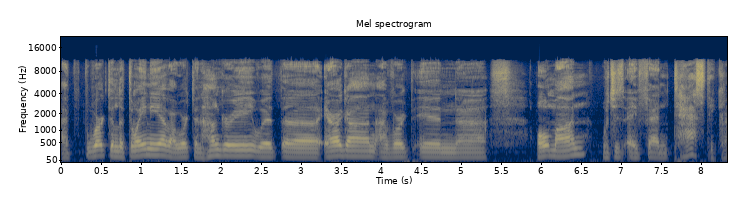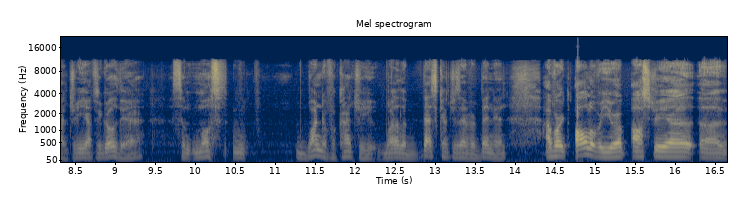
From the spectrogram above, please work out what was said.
I've worked in Lithuania. I worked in Hungary with uh, Eragon. I've worked in uh, Oman, which is a fantastic country. You have to go there. It's the most wonderful country, one of the best countries I've ever been in. I've worked all over Europe, Austria, uh,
